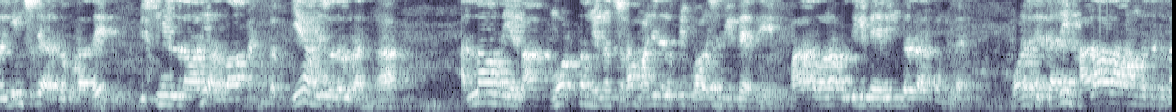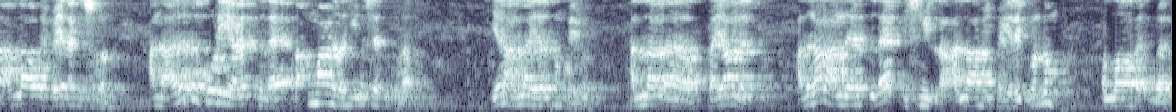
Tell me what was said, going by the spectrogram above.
ரஹீம் சொல்லி அறுக்கக்கூடாது பிஸ்மில்லாஹி அல்லாஹ் அக்பர் ஏன் அப்படி சொல்லக்கூடாதுன்னா அல்லாவுடைய நோக்கம் என்னன்னு சொன்னால் மனிதனை போய் கொலை செஞ்சுக்கிட்டே இரு. பார்த்தவனா குத்திக்கிட்டே இருங்கிறது அர்த்தம் இல்லை. உனக்கு கறி ஹலால் ஆகணுங்கிறதுக்கு தான் அல்லாவுடைய பெயர் அங்கே சொல்லணும். அந்த அறுக்கக்கூடிய இடத்துல ரஹ்மான் ரஹீமை சேர்க்கக்கூடாது. ஏன்னா அல்லாஹ் இறக்கம் போயிடும் அல்லாஹ் த தயாளர் அதனால் அந்த இடத்துல இஸ்மில்லா அல்லாஹின் பெயரை கொண்டும் அல்லாஹ் அக்பர்.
